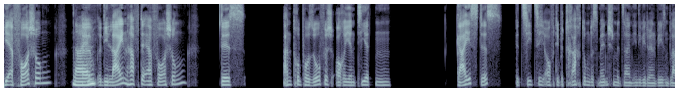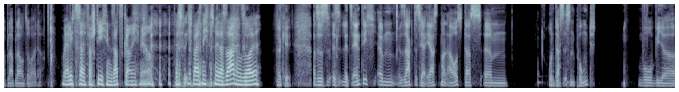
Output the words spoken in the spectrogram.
Die Erforschung, Nein. Ähm, die laienhafte Erforschung des anthroposophisch orientierten Geistes bezieht sich auf die Betrachtung des Menschen mit seinen individuellen Wesen, bla bla bla und so weiter. Um ehrlich zu sein, verstehe ich den Satz gar nicht mehr. ich weiß nicht, was mir das sagen soll. Okay. Also es, es, letztendlich ähm, sagt es ja erstmal aus, dass, ähm, und das ist ein Punkt, wo wir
